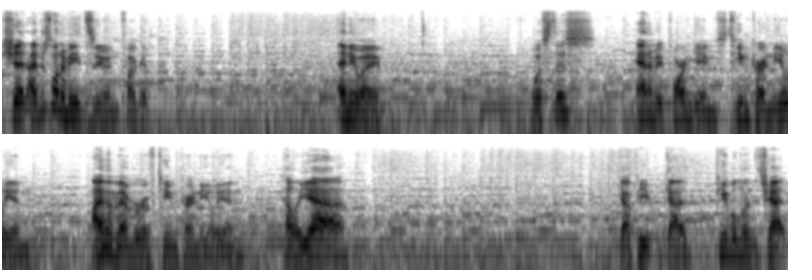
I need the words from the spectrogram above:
Shit, I just want to meet ZUN. Fuck it. Anyway, what's this? Anime porn games. Team Carnelian. I'm a member of Team Carnelian. Hell yeah. Got pe- got people in the chat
